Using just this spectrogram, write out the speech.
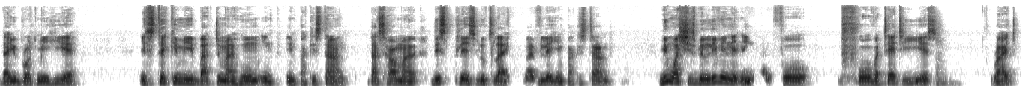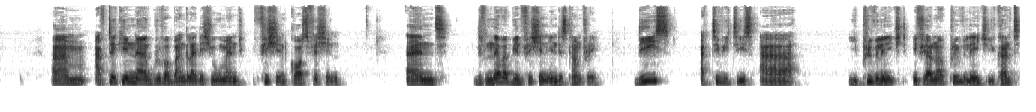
that you brought me here. It's taking me back to my home in, in Pakistan. That's how my this place looks like, my village in Pakistan. Meanwhile, she's been living in England for for over 30 years, right? Um, I've taken a group of Bangladeshi women fishing, course fishing, and they've never been fishing in this country. These activities are you're privileged. If you are not privileged, you can't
